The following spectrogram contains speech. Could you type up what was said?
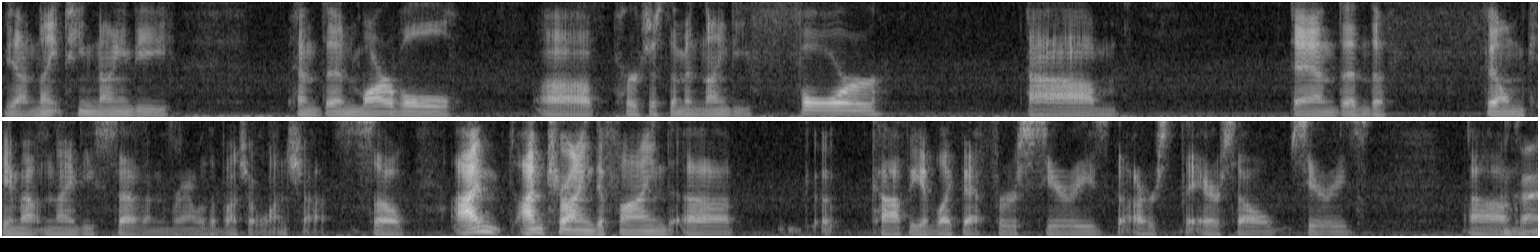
yeah, 1990 and then Marvel uh purchased them in 94 um and then the film came out in 97 around with a bunch of one shots. So I'm I'm trying to find uh, a copy of like that first series, the Ars, the Aircel series. Um, Okay,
